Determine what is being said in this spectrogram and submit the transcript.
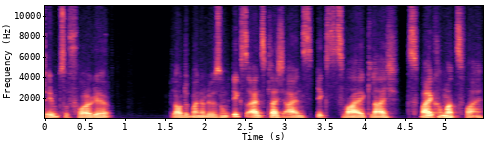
Demzufolge lautet meine Lösung x1 gleich 1, x2 gleich 2,2.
